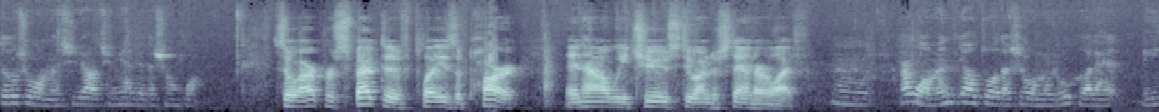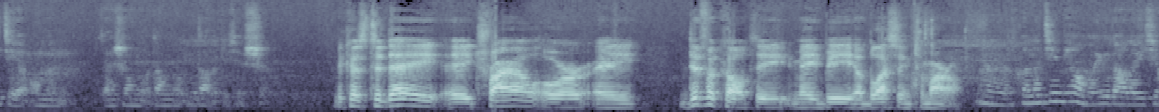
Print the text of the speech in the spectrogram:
这都是我们需要去面对的生活。 So our perspective plays a part in how we choose to understand our life. 嗯，而我们要做的是，我们如何来理解我们在生活当中遇到的这些事。 Because today a trial or a difficulty may be a blessing tomorrow. 嗯， 可能今天我们遇到的一些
